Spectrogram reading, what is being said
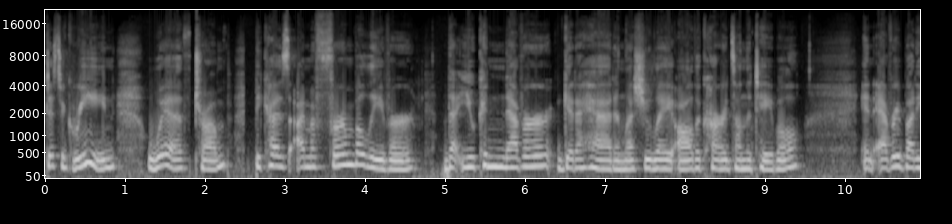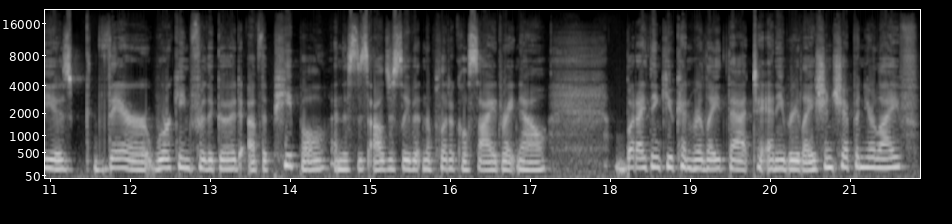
disagreeing with Trump. Because I'm a firm believer that you can never get ahead unless you lay all the cards on the table and everybody is there working for the good of the people. And this is, I'll just leave it in the political side right now. But I think you can relate that to any relationship in your life.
